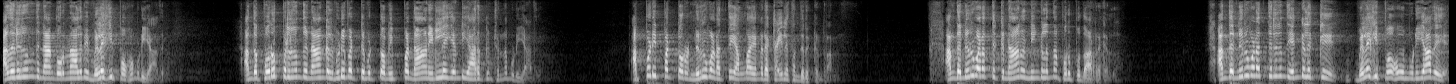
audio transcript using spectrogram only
அதிலிருந்து நாங்கள் ஒரு நாளுமே விலகி போக முடியாது. அந்த பொறுப்பிலிருந்து நாங்கள் விடுபட்டு விட்டோம். இப்ப நான் இல்லை என்று யாருக்கும் சொல்ல முடியாது. அப்படிப்பட்ட ஒரு நிறுவனத்தை அல்லாஹ் எங்கட கையில தந்திருக்கின்றான். அந்த நிறுவனத்துக்கு நானும் நீங்களும் தான் பொறுப்புதாரர்கள். அந்த நிறுவனத்திலிருந்து எங்களுக்கு விலகி போகவும் முடியாது.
